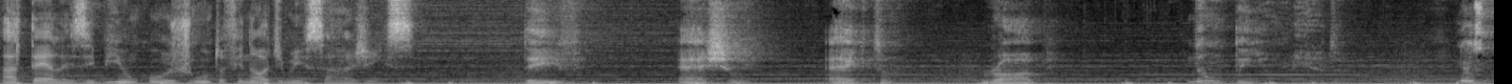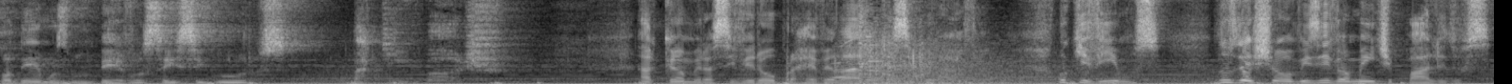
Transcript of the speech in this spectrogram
A tela exibia um conjunto final de mensagens. Dave, Ashley, Hector, Rob, não tenham medo. Nós podemos manter vocês seguros aqui embaixo. A câmera se virou para revelar o que segurava. O que vimos nos deixou visivelmente pálidos.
